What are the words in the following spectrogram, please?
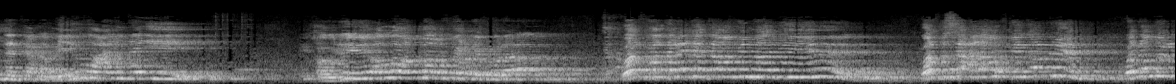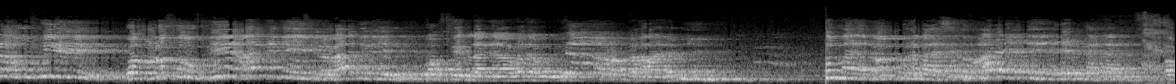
إنك غميض عينيه. بقوله اللهم اغفر لفلان. وارفع درجته في المهديين وافسح له في قبره ونور له فيه. واخلفه في عقبه في الغابرين واغفر لنا وله. يا رب العالمين. ثم يدق لباسه على يده حركة أو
